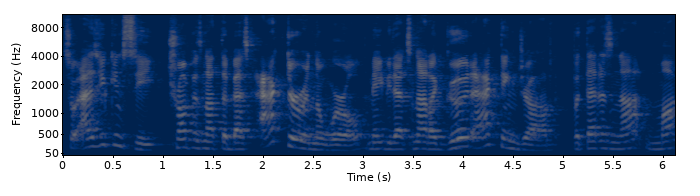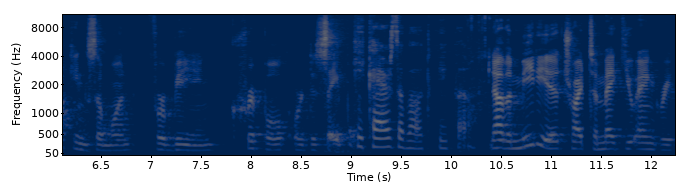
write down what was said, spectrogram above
So, as you can see, Trump is not the best actor in the world. Maybe that's not a good acting job, but that is not mocking someone for being crippled or disabled. He cares about people. Now, the media tried to make you angry.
